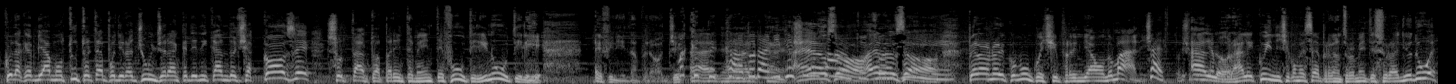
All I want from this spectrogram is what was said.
Quella che abbiamo tutto il tempo di raggiungere anche dedicandoci a cose soltanto apparentemente futili, inutili. È finita per oggi. Ma che peccato, dai, mi piaceva Eh, lo so, tanto, eh, lo so. Però noi comunque ci prendiamo domani. Certo, ci prendiamo Allora, alle 15 come sempre naturalmente su Radio 2.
